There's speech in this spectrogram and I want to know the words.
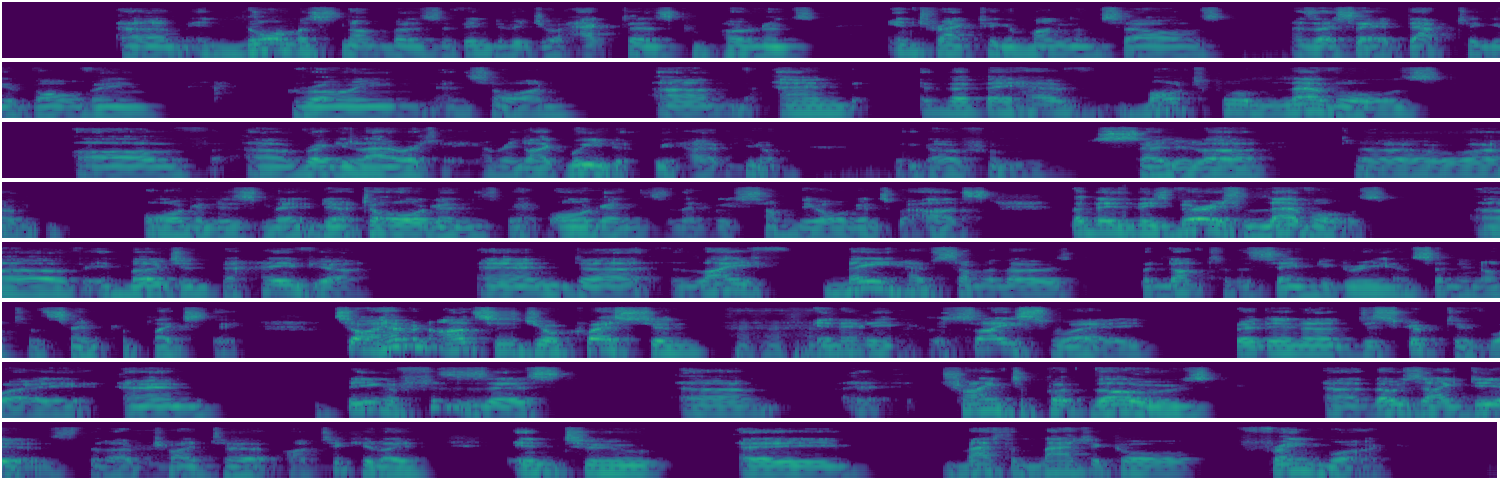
um, enormous numbers of individual actors, components interacting among themselves, as I say, adapting, evolving, growing, and so on. Um, and that they have multiple levels of uh, regularity. I mean, like we do, we have, you know, we go from cellular to um, organism to organs. We have organs, and then we sum the organs with us. But there's these various levels of emergent behavior, and uh, life may have some of those, but not to the same degree, and certainly not to the same complexity. So I haven't answered your question in any precise way, but in a descriptive way. And being a physicist, um, uh, trying to put those uh, those ideas that I've tried to articulate into a mathematical framework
